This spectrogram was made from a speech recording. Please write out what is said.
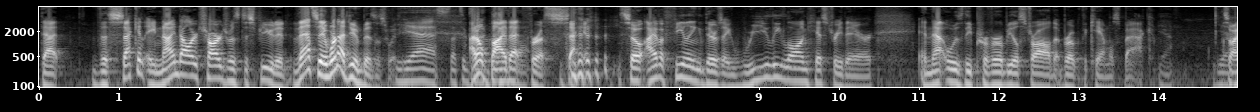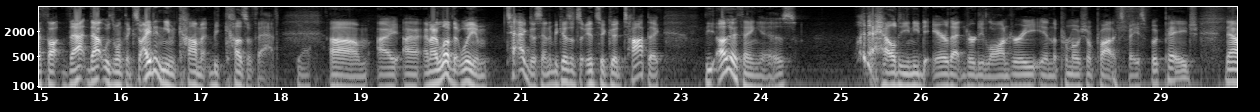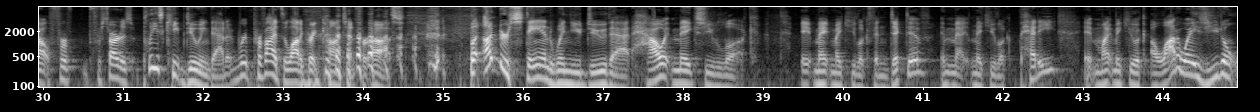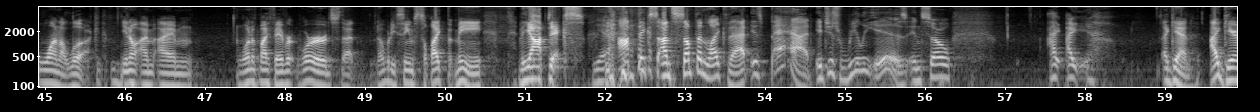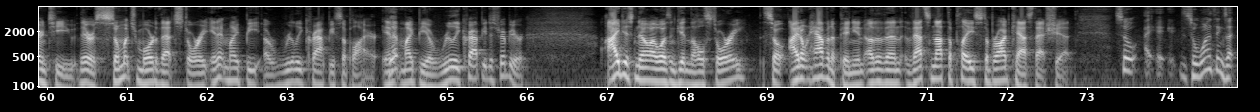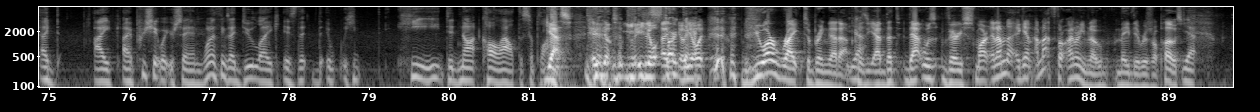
that the second a $9 charge was disputed, that's it, we're not doing business with you. yes, that's I don't buy that for a second. so I have a feeling there's a really long history there, and that was the proverbial straw that broke the camel's back. Yeah. So I thought that that was one thing. So I didn't even comment because of that. Yeah. Um, I, I and I love that William tagged us in it because it's it's a good topic. The other thing is, why the hell do you need to air that dirty laundry in the promotional products Facebook page? Now, for for starters, please keep doing that. It provides a lot of great content for us. But understand when you do that how it makes you look. It might make you look vindictive. It might make you look petty. It might make you look a lot of ways you don't want to look. You know, I'm I'm one of my favorite words that nobody seems to like but me, the optics. Yeah. The optics on something like that is bad. It just really is. And so I I again, I guarantee you there is so much more to that story and it might be a really crappy supplier and Yep. it might be a really crappy distributor. I just know I wasn't getting the whole story, so I don't have an opinion other than that's not the place to broadcast that shit. So, I, so one of the things I, I, I, I appreciate what you're saying. One of the things I do like is that he, he did not call out the supply. Yes, no, you, you know, uh, Start you know what? You are right to bring that up because Yeah. yeah, that that was very smart. And I'm not again. I'm not. Throw, I don't even know who made the original post. Yeah.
